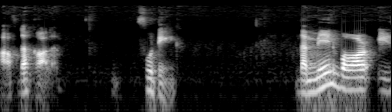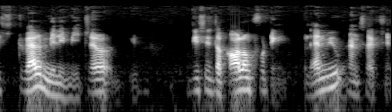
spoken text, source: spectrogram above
of the column. Footing. The main bar is 12 millimeter. This is the column footing plan view and section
